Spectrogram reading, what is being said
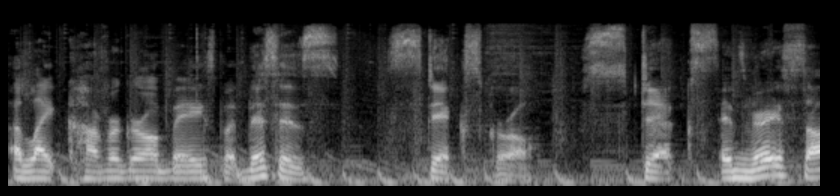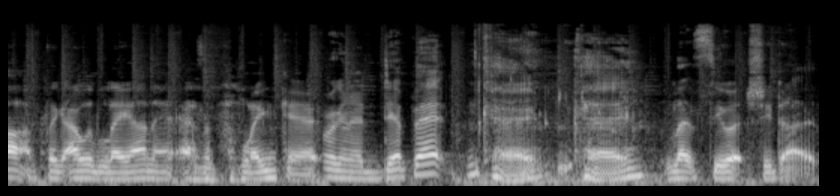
a light cover girl base, but this is sticks, girl. Sticks. It's very soft. Like I would lay on it as a blanket. We're gonna dip it. Okay, okay. Let's see what she does.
